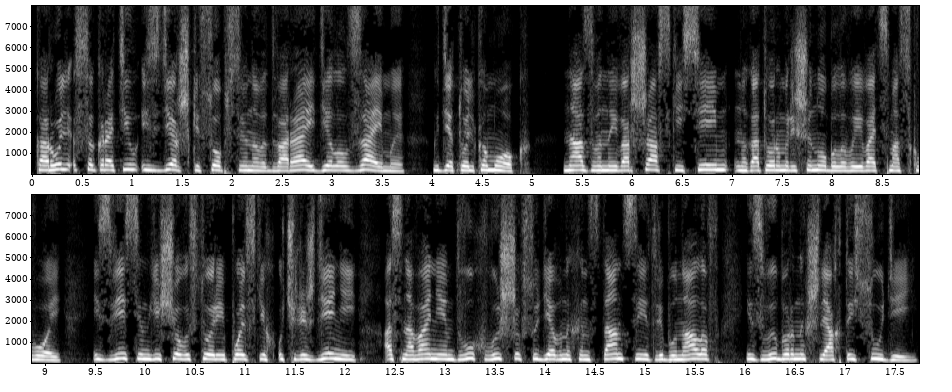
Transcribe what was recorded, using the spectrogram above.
король сократил издержки собственного двора и делал займы, где только мог. Названный Варшавский сейм, на котором решено было воевать с Москвой, известен еще в истории польских учреждений основанием двух высших судебных инстанций и трибуналов из выборных шляхтой судей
